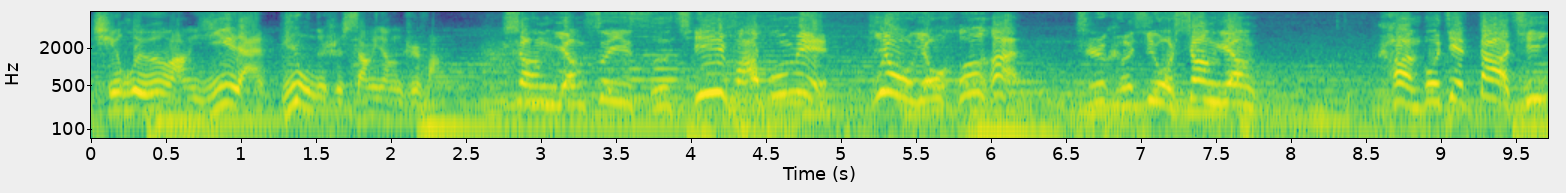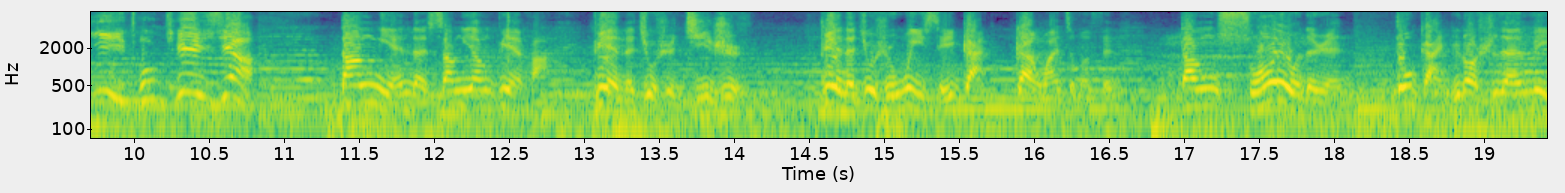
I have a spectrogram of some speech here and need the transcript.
秦惠文王依然用的是商鞅之法。商鞅虽死，其法不灭，又有何憾？只可惜我商鞅看不见大秦一统天下。当年的商鞅变法变的就是机制。变的就是为谁干，干完怎么分。当所有的人都感觉到是在为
